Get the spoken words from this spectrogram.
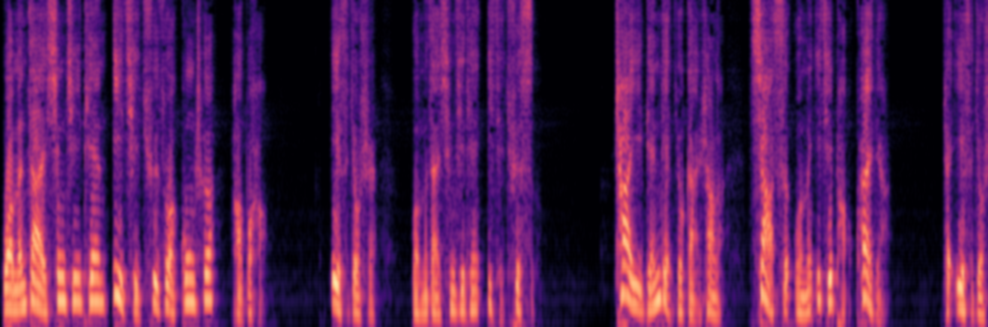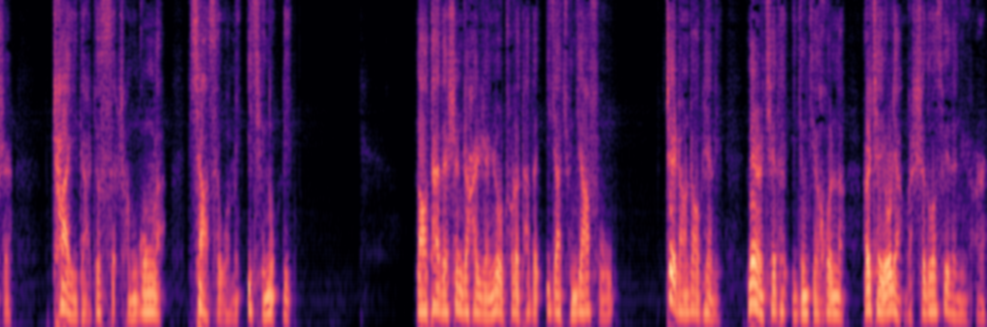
我们在星期天一起去坐公车，好不好？意思就是我们在星期天一起去死，差一点点就赶上了。下次我们一起跑快点这意思就是差一点就死成功了。下次我们一起努力。老太太甚至还人肉出了她的一家全家福。这张照片里，梅尔切特已经结婚了，而且有两个十多岁的女儿。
